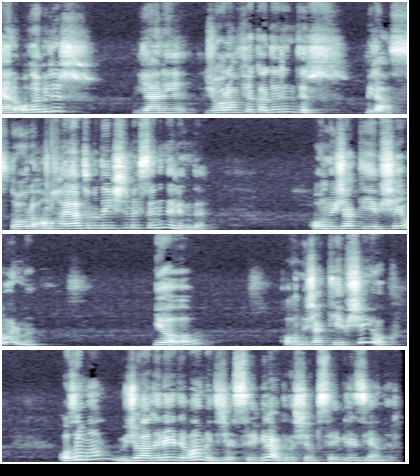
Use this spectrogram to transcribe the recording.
Yani olabilir. Yani coğrafya kaderindir biraz. Doğru ama hayatını değiştirmek senin elinde. Olmayacak diye bir şey var mı? Yok. Olmayacak diye bir şey yok. O zaman mücadeleye devam edeceğiz sevgili arkadaşlarım, sevgili izleyenlerim.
